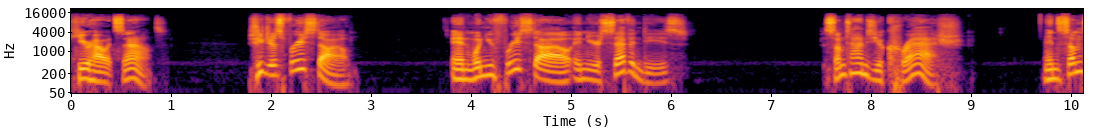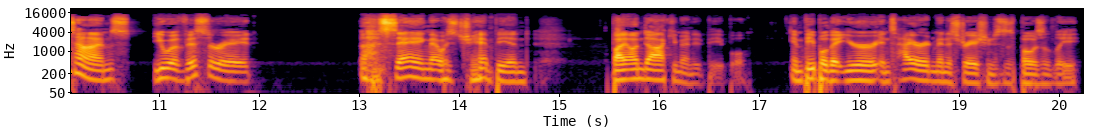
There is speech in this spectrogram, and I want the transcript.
hear how it sounds. She just freestyle. And when you freestyle in your 70s, sometimes you crash. And sometimes you eviscerate a saying that was championed by undocumented people and people that your entire administration is supposedly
